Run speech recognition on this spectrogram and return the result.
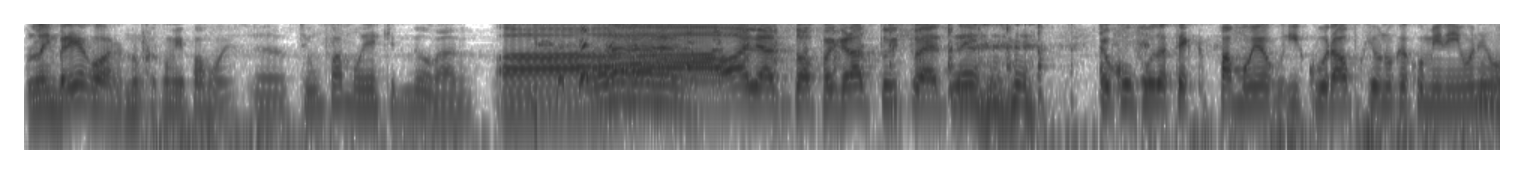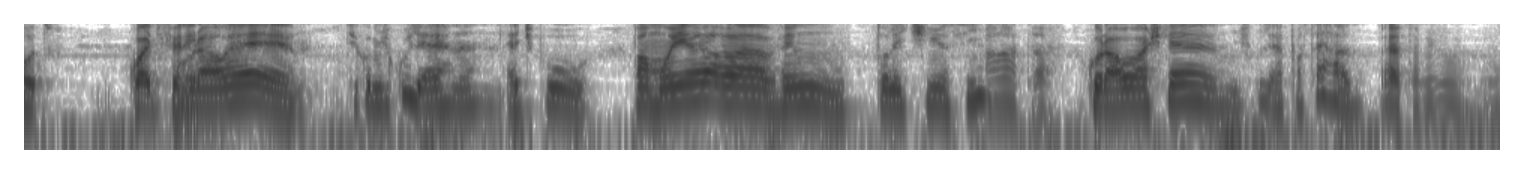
Lembrei agora, nunca comi pamonha. É, Eu tenho um pamonha aqui do meu lado. Ah, olha só, foi gratuito essa, hein? Eu confundo até pamonha e curau porque eu nunca comi nenhum nem outro. Qual é a diferença? Curau é. Você come de colher, né? É tipo. Pamonha, ela vem um toletinho assim. Ah, tá. Curau eu acho que é de colher. Posso estar errado. É, também não. não-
